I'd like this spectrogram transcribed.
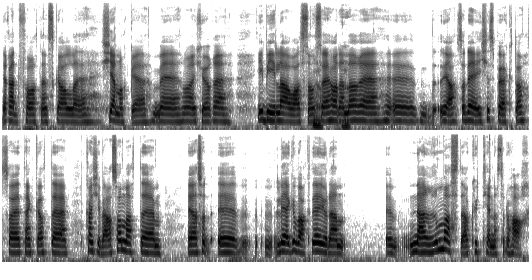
redd for at en skal eh, skje noe med når en kjører i biler og alt sånt. Ja, Så jeg har den der eh, Ja, så det er ikke spøk, da. Så jeg tenker at det kan ikke være sånn at eh, Altså, eh, legevakt er jo den eh, nærmeste akuttjeneste du har.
